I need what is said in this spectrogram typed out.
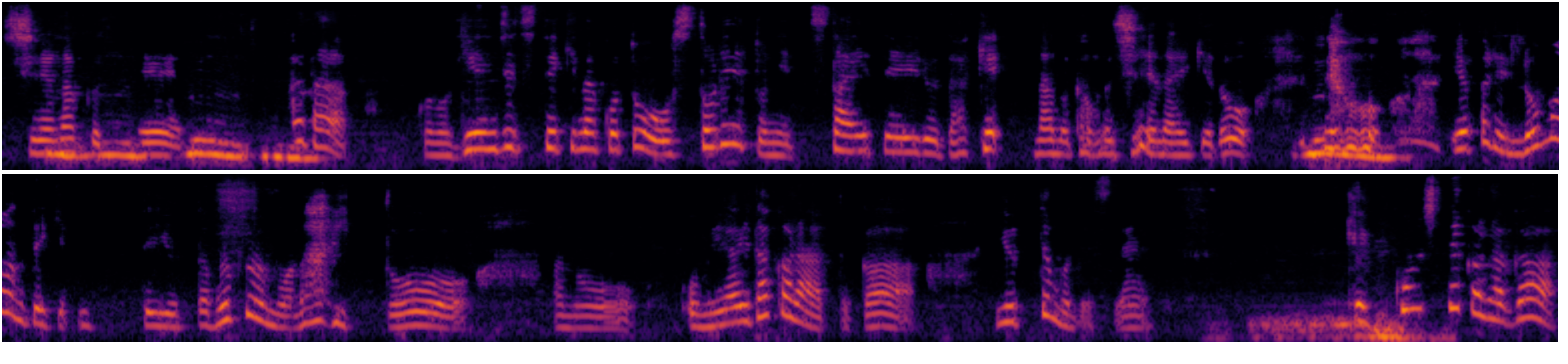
しれなくて、ただ、この現実的なことをストレートに伝えているだけなのかもしれないけど、でも、やっぱりロマン的って言った部分もないと、あの、お見合いだからとか言ってもですね、結婚してからが、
